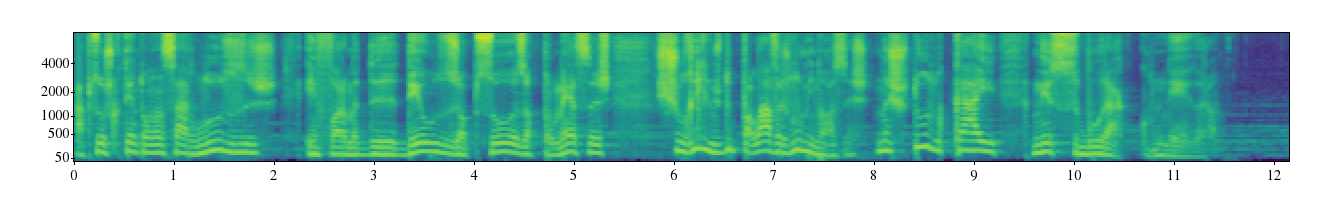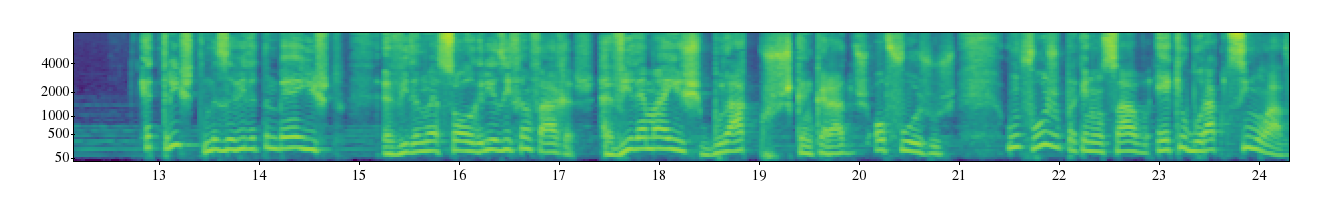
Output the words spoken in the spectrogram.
Há pessoas que tentam lançar luzes em forma de deuses ou pessoas ou promessas chorrilhos de palavras luminosas, mas tudo cai nesse buraco negro. É triste, mas a vida também é isto. A vida não é só alegrias e fanfarras. A vida é mais buracos escancarados ou fojos. Um fojo, para quem não sabe, é aquele buraco dissimulado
